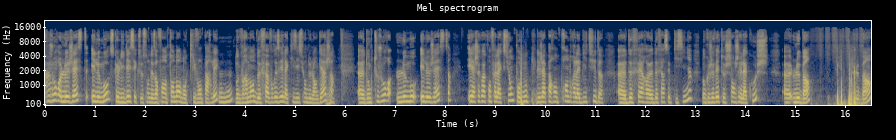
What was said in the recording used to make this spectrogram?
Ah toujours le geste et le mot, parce que l'idée c'est que ce sont des enfants entendants, donc qui vont parler. Mhm. Donc vraiment de favoriser l'acquisition du langage. Mhm. Euh, donc toujours le mot et le geste. Et à chaque fois qu'on fait l'action, pour nous, déjà parents, prendre l'habitude euh, de, faire, euh, de faire ce petit signe. Donc je vais te changer la couche, Euh, le bain, le bain.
